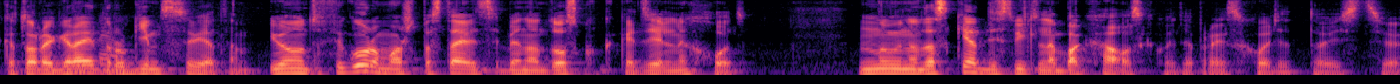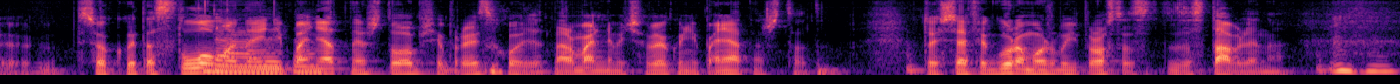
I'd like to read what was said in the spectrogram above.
который играет Да. другим цветом. И он эту фигуру может поставить себе на доску как отдельный ход. Ну и на доске действительно бакхаус какой-то происходит. То есть все какое-то сломанное, Да, да, да. непонятное, что вообще происходит. Нормальному человеку непонятно, что там. То есть вся фигура может быть просто заставлена Мгм.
